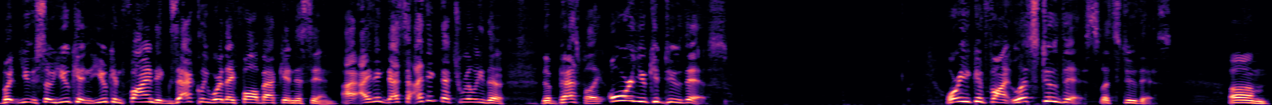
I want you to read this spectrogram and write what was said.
But you, so you can, you can find exactly where they fall back into sin. I, I think that's, I think that's really the, the best place. Or you could do this. Or you could find, let's do this. Let's do this. Um,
